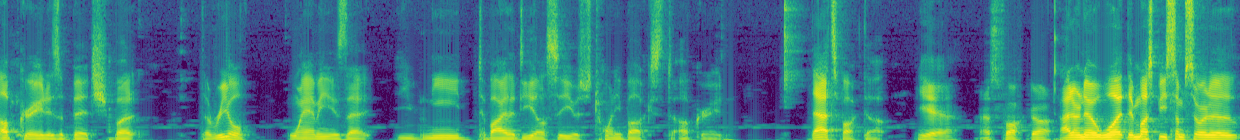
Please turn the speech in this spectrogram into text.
upgrade is a bitch, but the real whammy is that you need to buy the DLC, which is twenty bucks to upgrade. That's fucked up. yeah That's fucked up. I don't know what. There must be some sort of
